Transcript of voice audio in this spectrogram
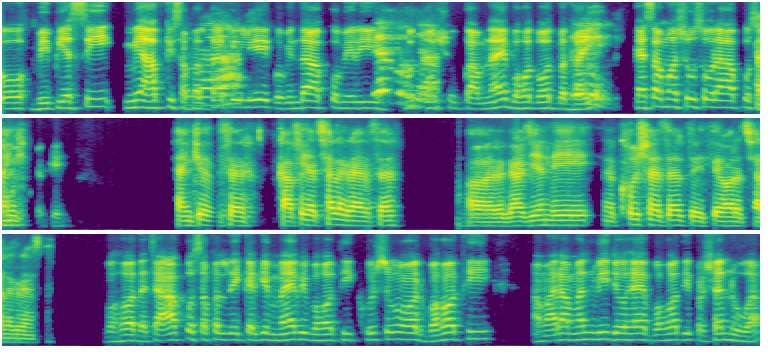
तो बीपीएससी में आपकी सफलता के लिए गोविंदा आपको मेरी बहुत बहुत शुभकामनाएँ बहुत बहुत बधाई। कैसा महसूस हो रहा है आपको थैंक करके? थैंक यू सर काफ़ी अच्छा लग रहा है सर और गार्जियन भी खुश है सर तो इससे और अच्छा लग रहा है सर बहुत अच्छा। आपको सफल देख करके मैं भी बहुत ही खुश हूँ और बहुत ही हमारा मन भी जो है बहुत ही प्रसन्न हुआ।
